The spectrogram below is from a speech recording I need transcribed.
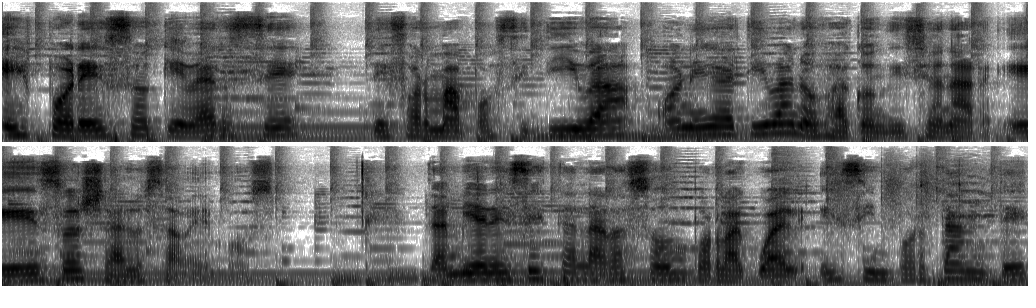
Es por eso que verse de forma positiva o negativa nos va a condicionar, eso ya lo sabemos. También es esta la razón por la cual es importante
